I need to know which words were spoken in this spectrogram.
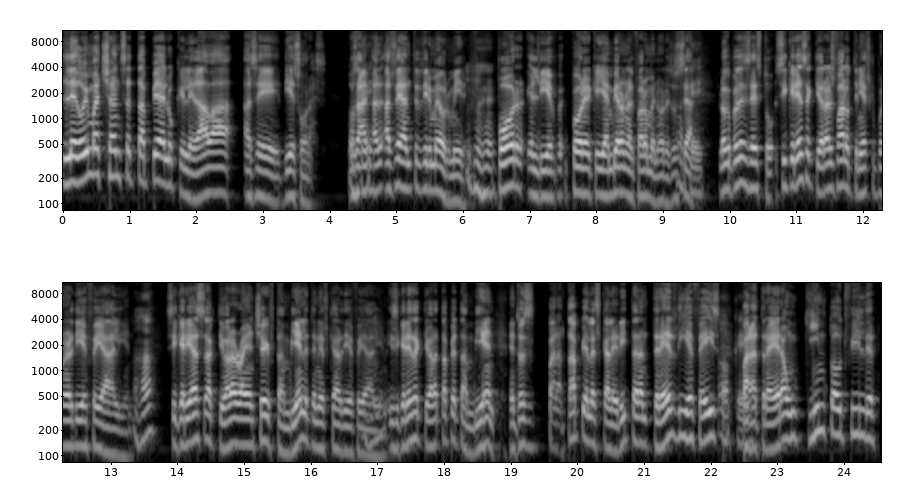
le doy más chance a Tapia de lo que le daba hace 10 horas. O sea, hace antes de irme a dormir. por el por el que ya enviaron al Faro Menores. O sea, lo que pasa es esto. Si querías activar al Faro, tenías que poner DFA a alguien. Ajá. Si querías activar a Ryan Sheriff, también le tenías que dar DFA a alguien. Y si querías activar a Tapia, también. Entonces, para Tapia, la escalerita eran tres DFAs para traer a un quinto outfielder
